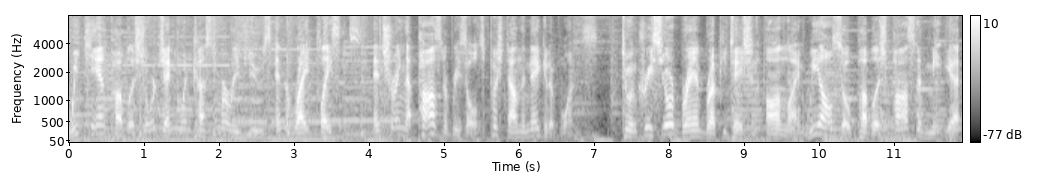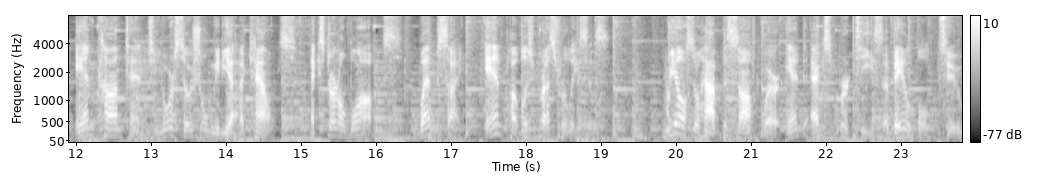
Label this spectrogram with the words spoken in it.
we can publish your genuine customer reviews in the right places, ensuring that positive results push down the negative ones. To increase your brand reputation online, we also publish positive media and content to your social media accounts, external blogs, website, and publish press releases. We also have the software and expertise available to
